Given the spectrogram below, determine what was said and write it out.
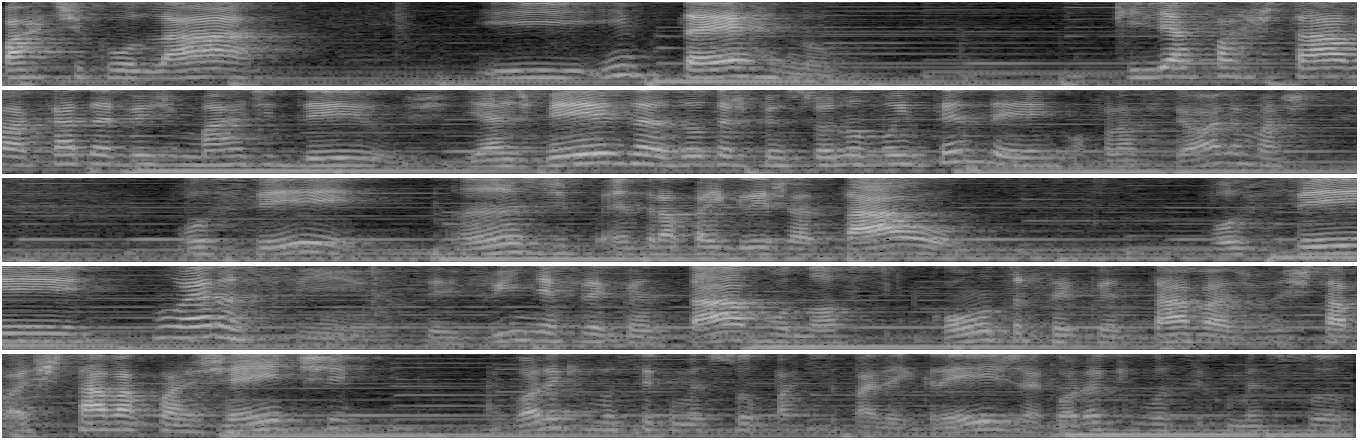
particular e interno que lhe afastava cada vez mais de Deus. E às vezes as outras pessoas não vão entender, vão falar assim: olha, mas você, antes de entrar para a igreja tal, você não era assim. Você vinha, frequentava o nosso encontro, frequentava, estava, estava com a gente. Agora que você começou a participar da igreja, agora que você começou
